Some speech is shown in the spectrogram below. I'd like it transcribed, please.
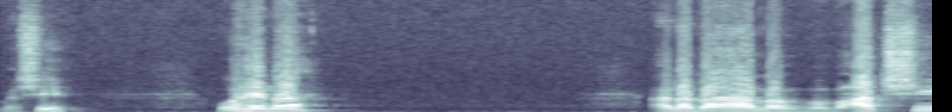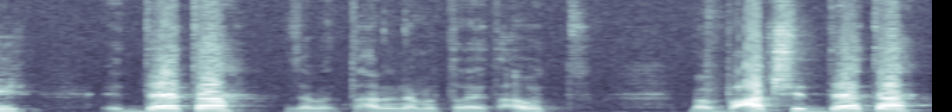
ماشي؟ وهنا أنا بقى ما ببعتش ال data زي ما تعالى نعمل try it out ما ببعتش ال data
